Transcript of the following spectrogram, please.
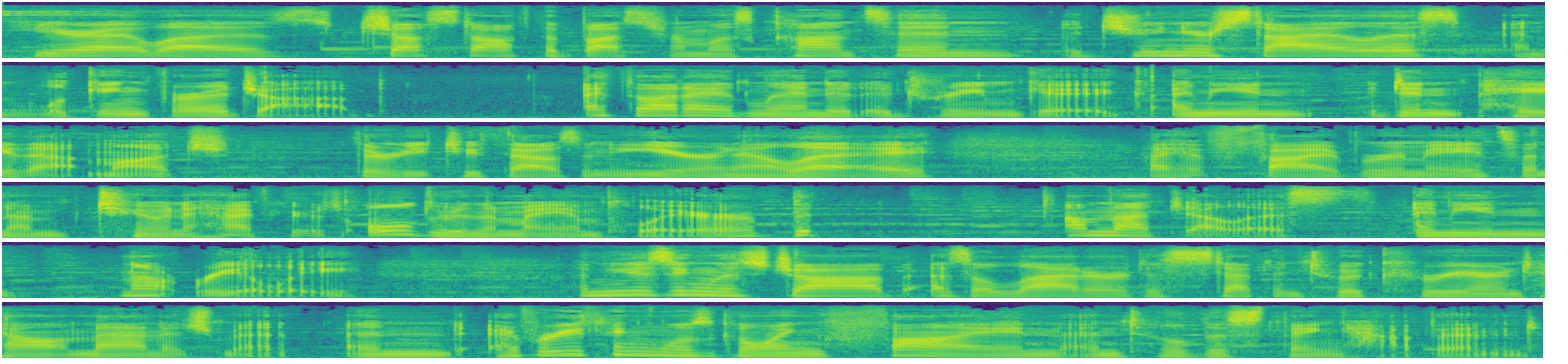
here I was, just off the bus from Wisconsin, a junior stylist, and looking for a job. I thought I had landed a dream gig. I mean, it didn't pay that much 32000 a year in LA. I have five roommates, and I'm two and a half years older than my employer, but I'm not jealous. I mean, not really. I'm using this job as a ladder to step into a career in talent management, and everything was going fine until this thing happened.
